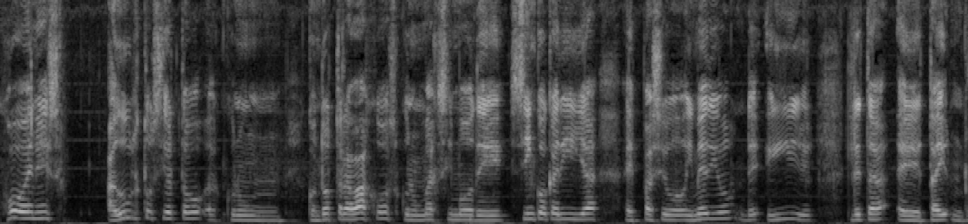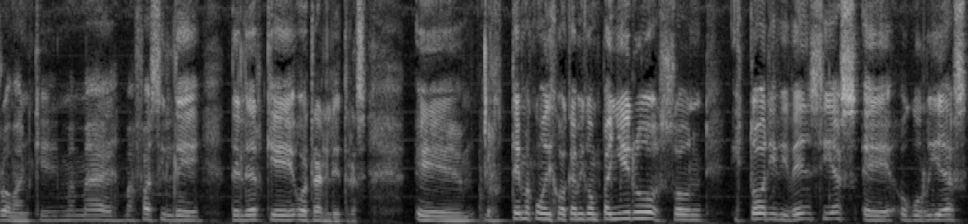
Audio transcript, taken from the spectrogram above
jóvenes, adultos, ¿cierto? Eh, con, un, con dos trabajos, con un máximo de cinco carillas a espacio y medio, de, y letra eh, Roman, que es más, más fácil de, leer que otras letras. Eh, los temas, como dijo acá mi compañero, son historias, vivencias eh, ocurridas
